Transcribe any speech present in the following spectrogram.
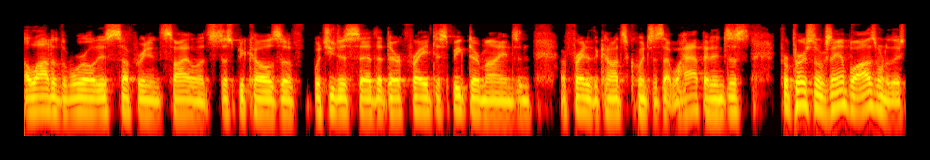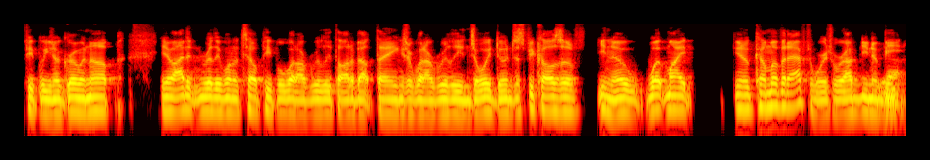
a lot of the world is suffering in silence just because of what you just said that they're afraid to speak their minds and afraid of the consequences that will happen and just for personal example i was one of those people you know growing up you know i didn't really want to tell people what i really thought about things or what i really enjoyed doing just because of you know what might you know come of it afterwards where i'd you know yeah. be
